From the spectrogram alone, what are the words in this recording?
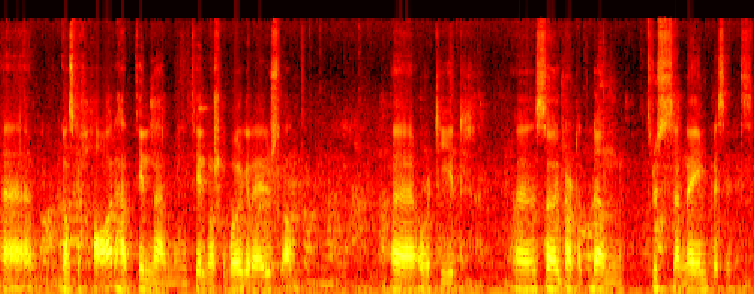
eh, ganske hardhendt tilnærming til norske borgere i Russland eh, over tid, eh, så er det klart at den trusselen er implisitt.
